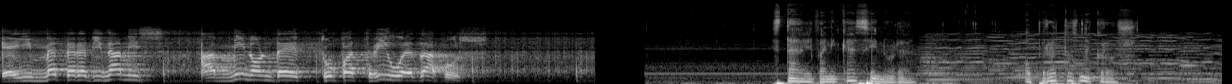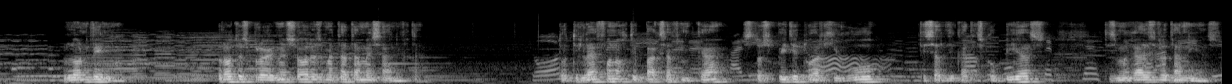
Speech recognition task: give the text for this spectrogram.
Οι ημέτερε δυνάμεις αμήνονται του πατρίου εδάφους. Στα αλβανικά σύνορα Ο πρώτος νεκρός Λονδίνο Πρώτες πρωινές ώρες μετά τα μεσάνυχτα Το τηλέφωνο χτυπά ξαφνικά στο σπίτι του αρχηγού της αντικατασκοπίας της Μεγάλης Βρετανίας.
